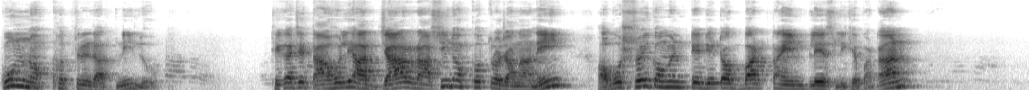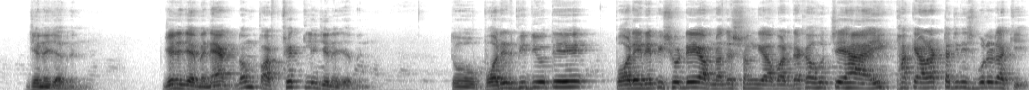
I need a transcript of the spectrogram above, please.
কোন নক্ষত্রের আপনি লোক? ঠিক আছে, তাহলে আর যার রাশি নক্ষত্র জানা নেই, অবশ্যই কমেন্টে date of birth time place লিখে পাঠান। জেনে যাবেন জেনে যাবেন, একদম পারফেক্টলি জেনে যাবেন। তো পরের ভিডিওতে, পরের এপিসোডে আপনাদের সঙ্গে আবার দেখা হচ্ছে। হ্যাঁ এই ফাঁকে আর জিনিস বলে রাখি।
